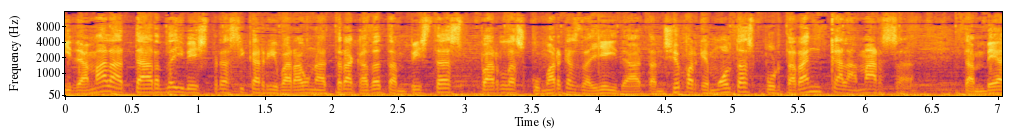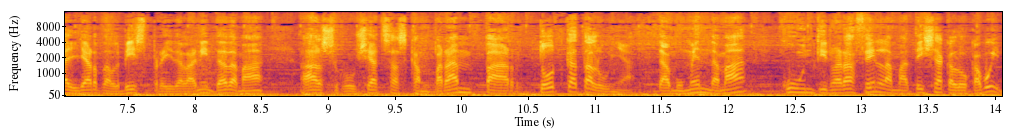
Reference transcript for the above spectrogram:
i demà a la tarda i vespre sí que arribarà una traca de tempestes per les comarques de Lleida. Atenció perquè moltes portaran calamarsa. També al llarg del vespre i de la nit de demà els ruixats s'escamparan per tot Catalunya. De moment demà continuarà fent la mateixa calor que avui.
